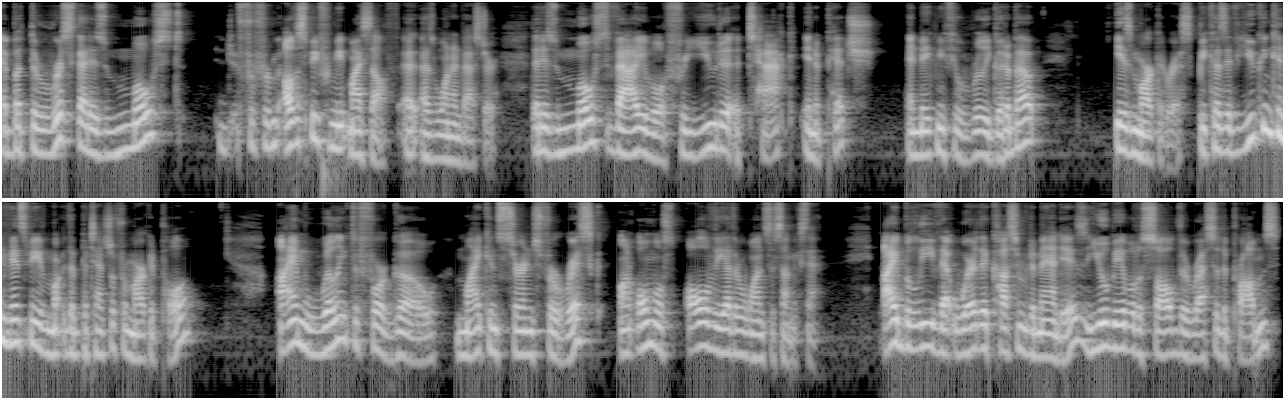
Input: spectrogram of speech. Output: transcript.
Eh, but the risk that is most, for, for I'll just speak for me myself as, as one investor, that is most valuable for you to attack in a pitch and make me feel really good about is market risk. Because if you can convince me of mar- the potential for market pull, I am willing to forego my concerns for risk on almost all of the other ones to some extent. I believe that where the customer demand is, you'll be able to solve the rest of the problems,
